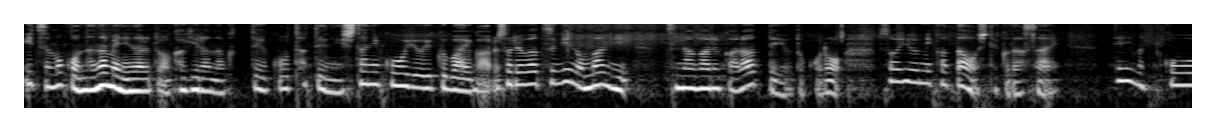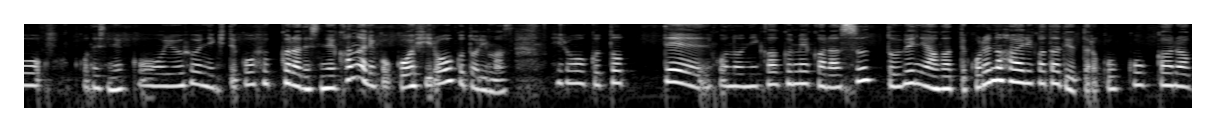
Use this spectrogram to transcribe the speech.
いつもこう斜めになるとは限らなくてこう縦に下にこういう行く場合があるそれは次の「間」につながるからっていうところそういう見方をしてください。で今こうここですねこういう風に来てこうふっくらですねかなりここを広く取ります。広く取ってこの2画目からスッと上に上がってこれの入り方で言ったらここから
